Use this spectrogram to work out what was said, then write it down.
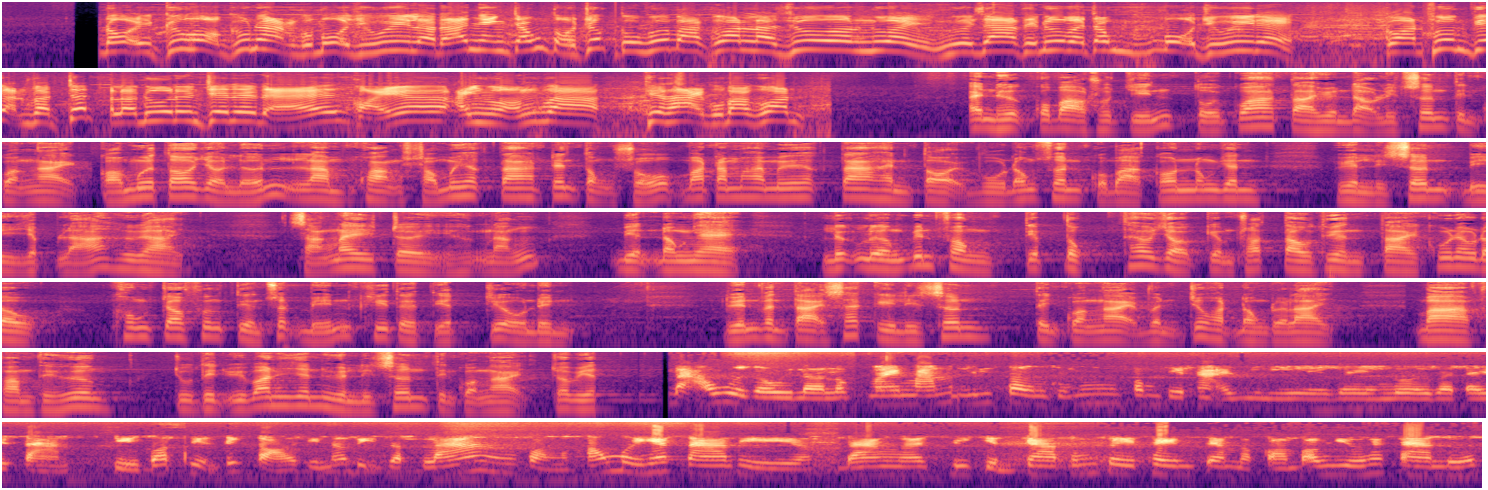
Đội cứu hộ cứu nạn của Bộ Chỉ huy là đã nhanh chóng tổ chức cùng với bà con là đưa người, người ra thì đưa vào trong Bộ Chỉ huy này. Còn phương tiện vật chất là đưa lên trên đây để khỏi ờ, ảnh hưởng và thiệt hại của bà con. Ảnh hưởng của bão số 9 tối qua tại huyện đảo Lý Sơn, tỉnh Quảng Ngãi có mưa to gió lớn làm khoảng 60 ha trên tổng số 320 ha hành tỏi vụ đông xuân của bà con nông dân huyện Lý Sơn bị dập lá hư hại. Sáng nay trời hưởng nắng, biển động nhẹ, lực lượng biên phòng tiếp tục theo dõi kiểm soát tàu thuyền tại khu neo đậu, không cho phương tiện xuất bến khi thời tiết chưa ổn định. Tuyến vận tải xa kỳ Lý Sơn, tỉnh Quảng Ngãi vẫn chưa hoạt động trở lại. Bà Phạm Thị Hương, Chủ tịch Ủy ban nhân dân huyện Lý Sơn, tỉnh Quảng Ngãi cho biết. Bão vừa rồi là lộc may mắn Lý Sơn cũng không thiệt hại gì về người và tài sản. Chỉ có diện tích tỏi thì nó bị dập lá khoảng 60 hecta thì đang đi kiểm tra thống kê thêm xem là còn bao nhiêu hecta nữa.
